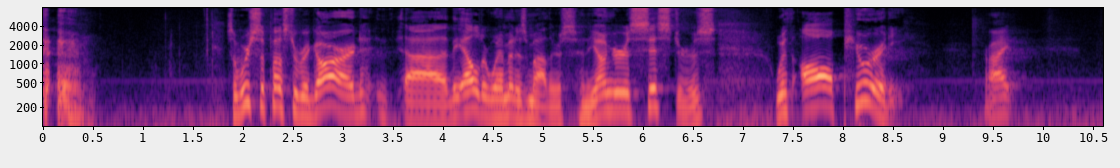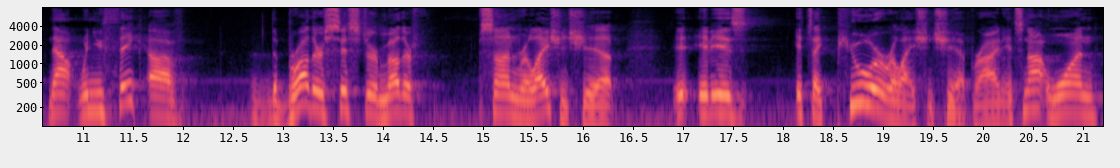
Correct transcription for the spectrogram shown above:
so we're supposed to regard uh, the elder women as mothers and the younger as sisters with all purity, right? Now, when you think of the brother, sister, mother, son relationship, it, it is it's a pure relationship, right? It's not one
